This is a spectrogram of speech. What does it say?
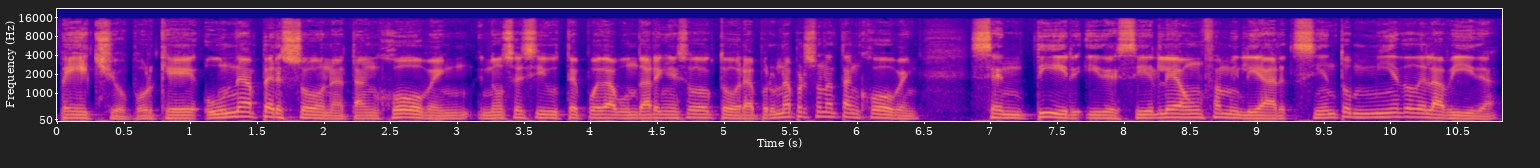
pecho, porque una persona tan joven, no sé si usted puede abundar en eso, doctora, pero una persona tan joven, sentir y decirle a un familiar, siento miedo de la vida,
